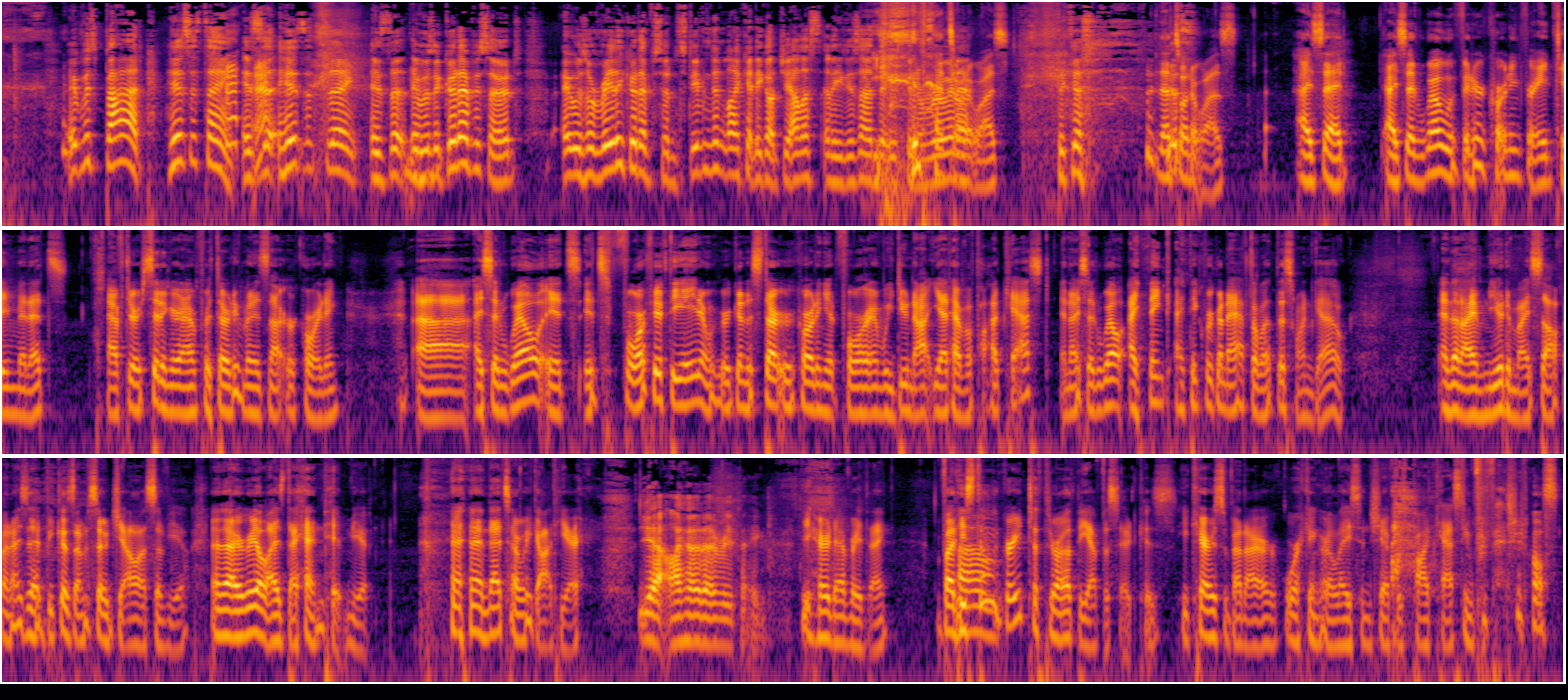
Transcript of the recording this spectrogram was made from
It was bad. Here's the thing: is that here's the thing: is that it was a good episode. It was a really good episode. Stephen didn't like it. and He got jealous, and he decided that he was going to ruin That's what it, it was. because That's what it was. I said, I said, well, we've been recording for 18 minutes after sitting around for 30 minutes not recording. Uh, I said, well, it's it's 4:58 and we're going to start recording at four, and we do not yet have a podcast. And I said, well, I think I think we're going to have to let this one go. And then I muted myself, and I said, because I'm so jealous of you. And then I realized I hadn't hit mute, and that's how we got here. yeah, I heard everything. He heard everything. But he still Um, agreed to throw out the episode because he cares about our working relationship as podcasting professionals.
